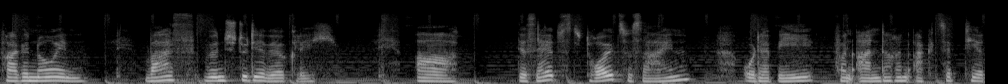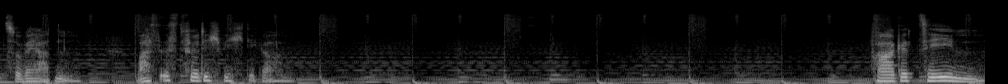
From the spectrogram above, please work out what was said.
Frage 9. Was wünschst du dir wirklich? A. Dir selbst treu zu sein oder B. von anderen akzeptiert zu werden? Was ist für dich wichtiger? Frage 10.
